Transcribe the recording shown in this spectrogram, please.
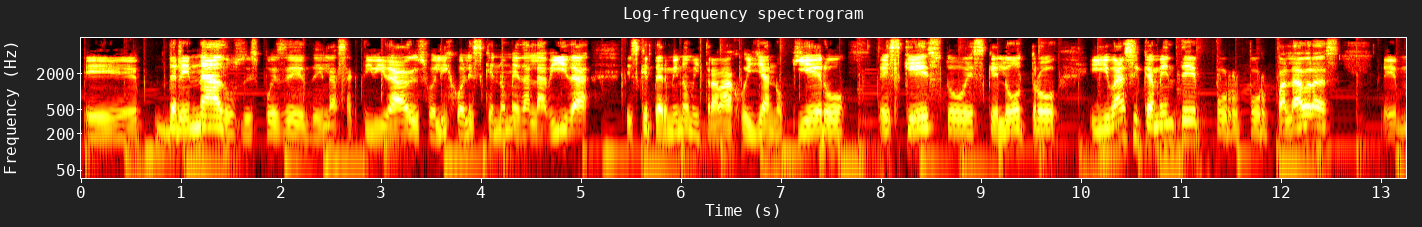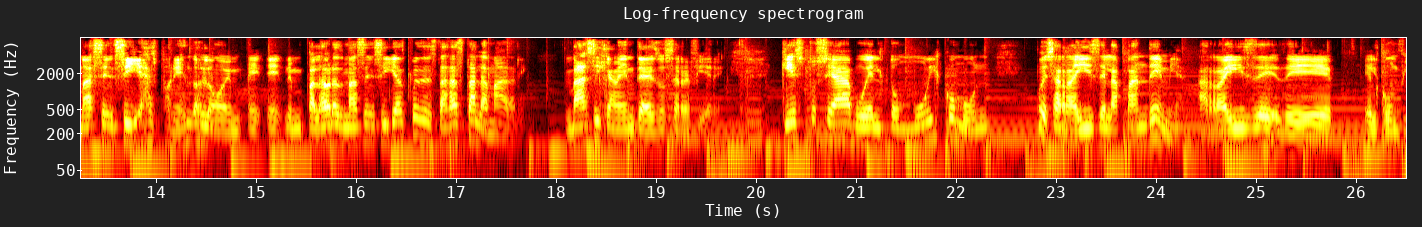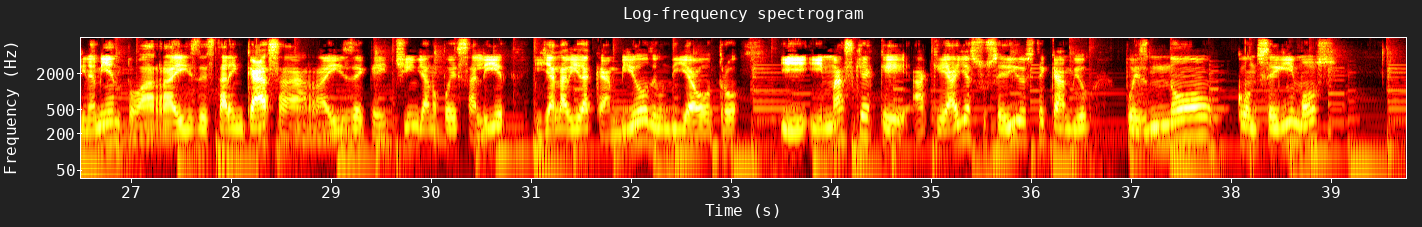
eh, drenados después de, las actividades o el hijo, es que no me da la vida, es que termino mi trabajo y ya no quiero, es que esto, es que el otro y básicamente por, palabras eh, más sencillas, poniéndolo en, en palabras más sencillas, pues estar hasta la madre. Básicamente a eso se refiere que esto se ha vuelto muy común pues a raíz de la pandemia, a raíz de, el confinamiento, a raíz de estar en casa, a raíz de que chin ya no puedes salir y ya la vida cambió de un día a otro. Y, más que a, que haya sucedido este cambio, pues no conseguimos,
